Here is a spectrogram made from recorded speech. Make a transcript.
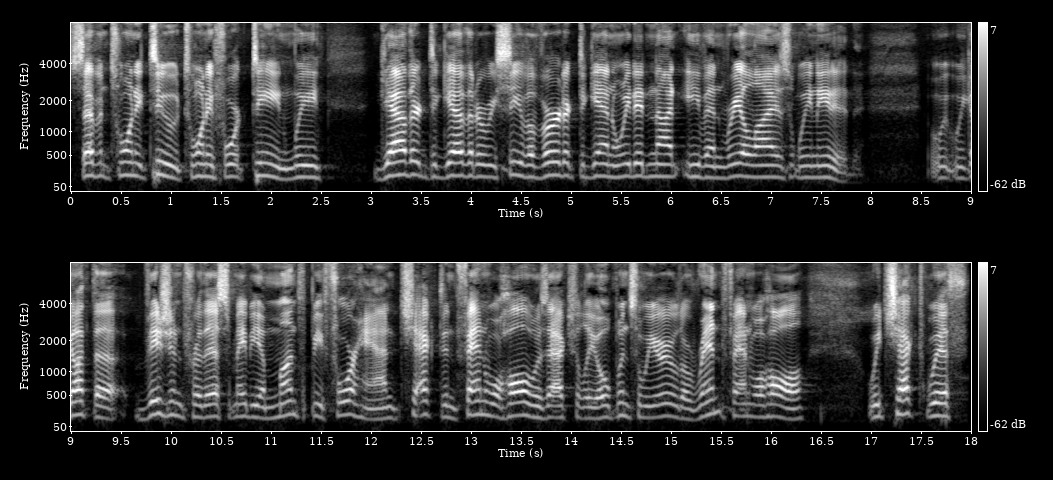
722 2014 we gathered together to receive a verdict again we did not even realize we needed we, we got the vision for this maybe a month beforehand checked and faneuil hall was actually open so we were able to rent faneuil hall we checked with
